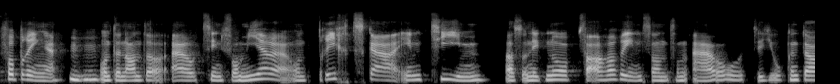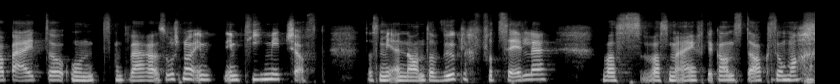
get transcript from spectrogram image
verbringen mhm. und einander auch zu informieren und Bericht zu geben im Team. Also nicht nur Pfarrerin, sondern auch die Jugendarbeiter und, und wer auch sonst noch im, im Team mitschafft, dass wir einander wirklich erzählen, was, was wir eigentlich den ganzen Tag so machen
